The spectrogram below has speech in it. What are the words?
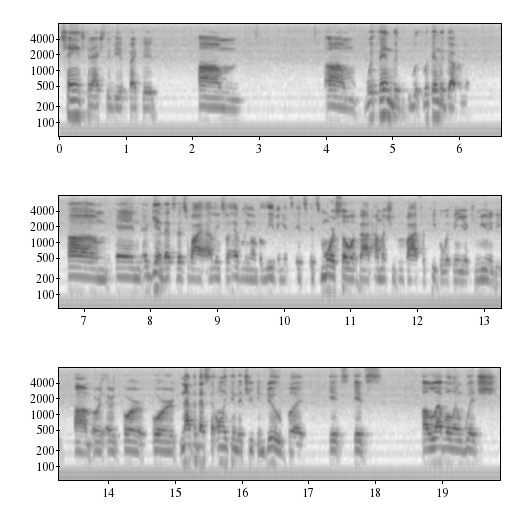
change can actually be affected um, um, within the within the government. Um, and again, that's that's why I lean so heavily on believing it's it's it's more so about how much you provide for people within your community, um, or, or or or not that that's the only thing that you can do, but it's it's a level in which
